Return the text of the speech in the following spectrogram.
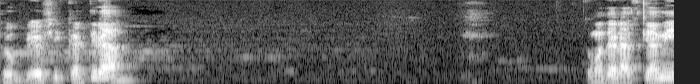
সুপ্রিয় শিক্ষার্থীরা, তোমাদের আজকে আমি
